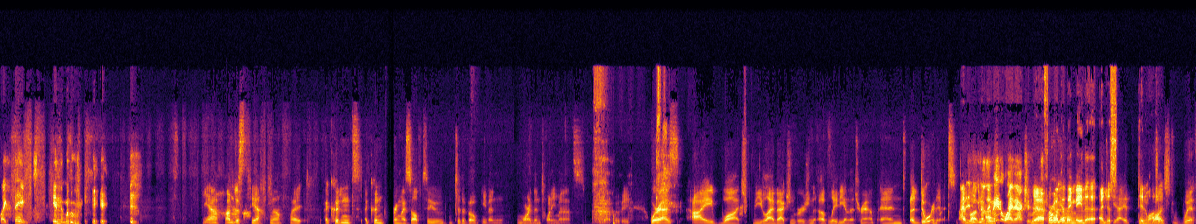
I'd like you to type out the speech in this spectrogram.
like things in the movie. yeah, I'm just yeah, no, I I couldn't I couldn't bring myself to to devote even more than twenty minutes to that movie. Whereas I watched the live action version of Lady and the Tramp and adored it. I didn't thought even know they made a live action. version. Yeah, I version. forgot yeah. that they made that. I just yeah, it didn't it watch it. launched with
